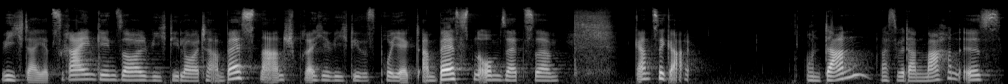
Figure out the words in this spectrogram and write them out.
wie ich da jetzt reingehen soll, wie ich die Leute am besten anspreche, wie ich dieses Projekt am besten umsetze. Ganz egal. Und dann, was wir dann machen, ist,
